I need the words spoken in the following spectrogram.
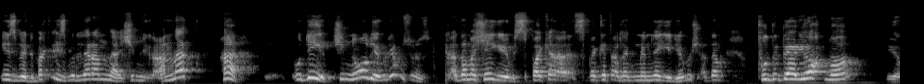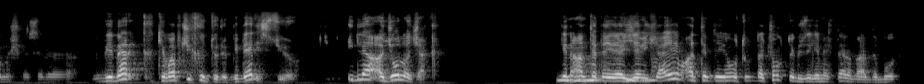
İzmirli. Bak İzmirliler anlar. Şimdi anlat. Ha o değil. Şimdi ne oluyor biliyor musunuz? Adama şey geliyormuş. Spaget, spaget alabilmem ne geliyormuş. Adam pul biber yok mu? Diyormuş mesela. Biber kebapçı kültürü. Biber istiyor. İlla acı olacak. Yine Antep'e geleceğim hikaye. Antep'te yine oturduğunda çok da güzel yemekler vardı. Bu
